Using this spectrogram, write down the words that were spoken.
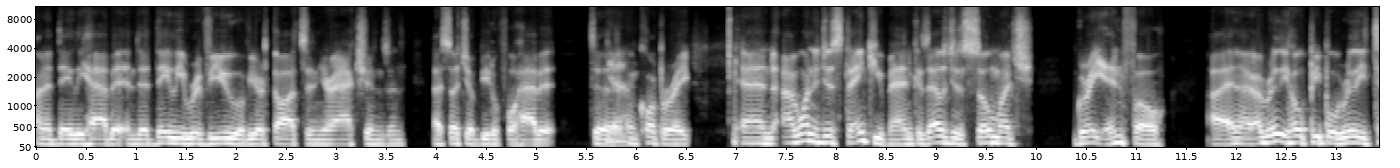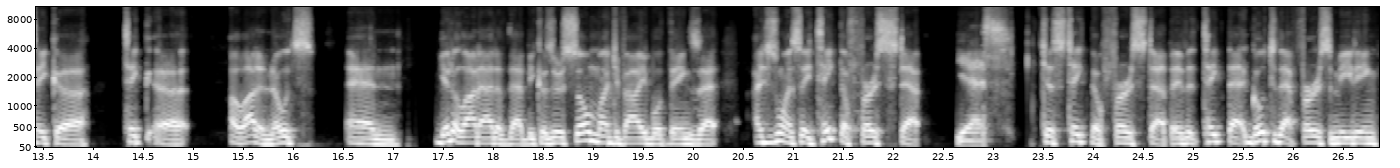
on a daily habit and the daily review of your thoughts and your actions. And that's such a beautiful habit to yeah. incorporate. And I want to just thank you, man, because that was just so much great info. Uh, and I, I, really hope people really take a take a, a lot of notes and get a lot out of that because there's so much valuable things that I just want to say take the first step. Yes. Just take the first step. If it take that go to that first meeting,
